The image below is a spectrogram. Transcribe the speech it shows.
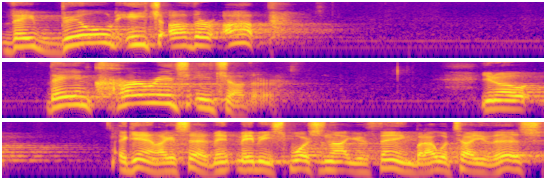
They build each other up. They encourage each other. You know, again, like I said, maybe sports is not your thing, but I will tell you this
